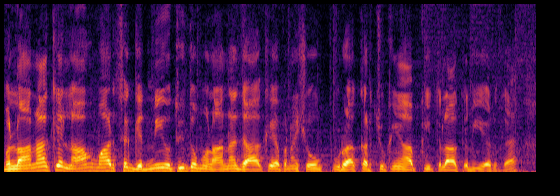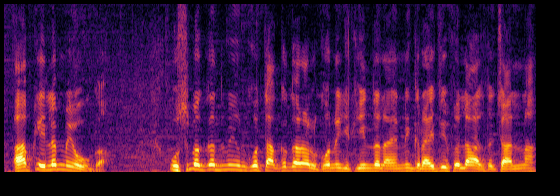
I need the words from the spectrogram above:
मौलाना के लॉन्ग मार्च से गिरनी होती तो मौलाना जाके अपना शौक पूरा कर चुके हैं आपकी इतला के लिए अर्ज़ है। आपके इलम में होगा। उस वक्त भी उनको ताकतवर हल्कों ने यकीन दिलाया नहीं कराई थी फ़िलहाल तो चलना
